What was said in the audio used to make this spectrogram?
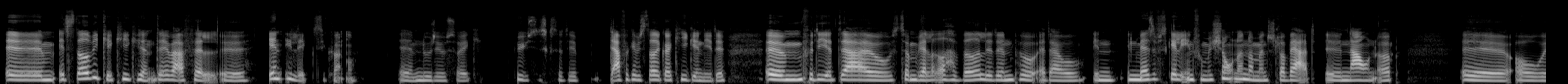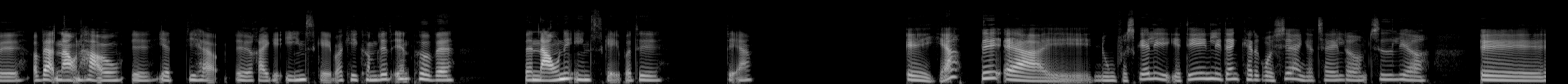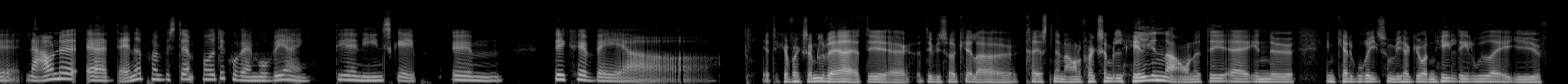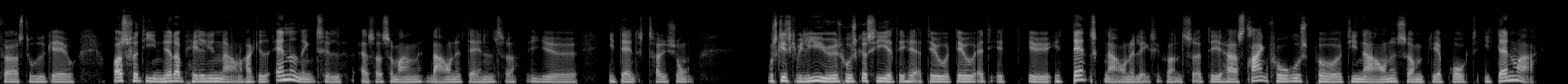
øhm, et sted, vi kan kigge hen, det er i hvert fald øh, ind i leksikonet. Øhm, nu er det jo så ikke fysisk, så det, derfor kan vi stadig godt kigge ind i det. Øhm, fordi at der er jo, som vi allerede har været lidt inde på, at der er jo en, en masse forskellige informationer, når man slår hvert øh, navn op. Øh, og, øh, og hvert navn har jo øh, ja, de her øh, række egenskaber. Kan I komme lidt ind på, hvad, hvad navneegenskaber det, det er? Øh, ja, det er øh, nogle forskellige. Ja, det er egentlig den kategorisering, jeg talte om tidligere. Øh, navne er dannet på en bestemt måde. Det kunne være en movering. Det er en egenskab. Øhm, det kan være... Ja, det kan for eksempel være, at det er det, vi så kalder øh, kristne navne. For eksempel helgennavne, det er en, øh, en kategori, som vi har gjort en hel del ud af i øh, første udgave. Også fordi netop helgennavne har givet anledning til altså så mange navnedannelser i, øh, i dansk tradition. Måske skal vi lige i øvrigt huske at sige, at det her det er jo, det er jo et, et, et dansk navneleksikon, så det har streng fokus på de navne, som bliver brugt i Danmark.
